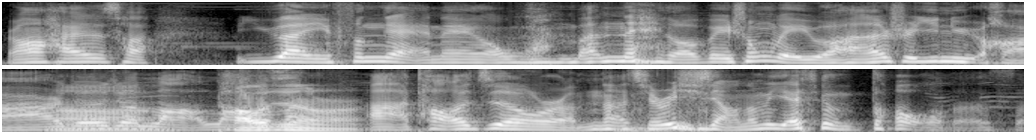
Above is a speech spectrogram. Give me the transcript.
然后还操愿意分给那个我们班那个卫生委员是一女孩儿，就就老老啊套的近乎。啊，套的近乎什么的。其实一想，他妈也挺逗的，操。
